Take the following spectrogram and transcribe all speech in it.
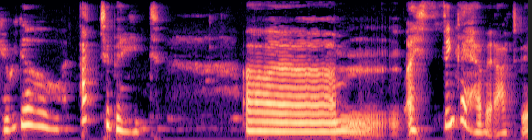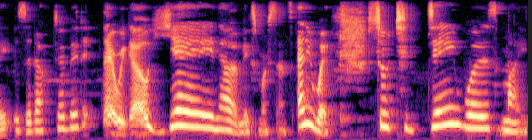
here we go. Activate. Um, I think I have it activated. Is it activated? There we go. Yay! Now it makes more sense. Anyway, so today was my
